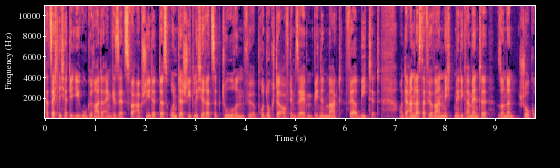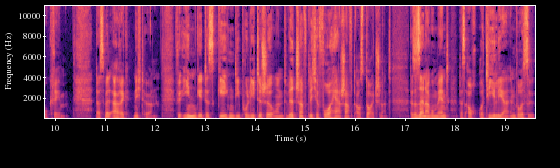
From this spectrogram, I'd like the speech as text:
Tatsächlich hat die EU gerade ein Gesetz verabschiedet, das unterschiedliche Rezepturen für Produkte auf demselben Binnenmarkt verbietet. Und der Anlass dafür Dafür waren nicht Medikamente, sondern Schokocreme. Das will Arek nicht hören. Für ihn geht es gegen die politische und wirtschaftliche Vorherrschaft aus Deutschland. Das ist ein Argument, das auch Ottilia in Brüssel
